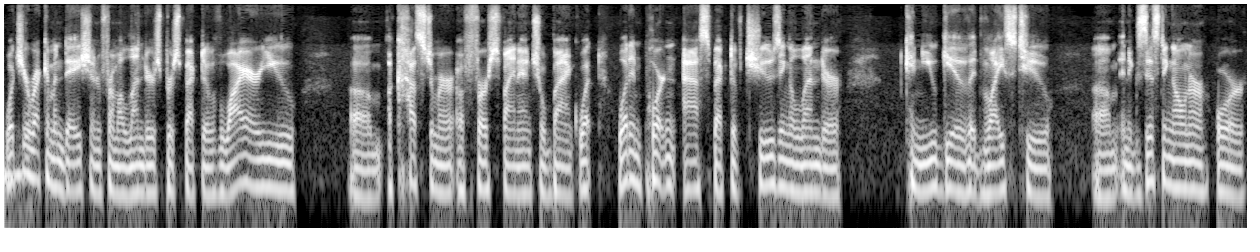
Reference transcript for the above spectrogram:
What's your recommendation from a lender's perspective? Why are you um, a customer of First Financial Bank? What what important aspect of choosing a lender can you give advice to um, an existing owner or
